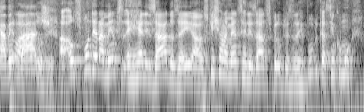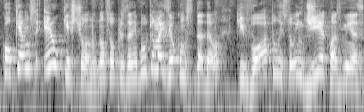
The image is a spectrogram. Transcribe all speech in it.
a isso de lado. verdade. Ah, Os ponderamentos realizados aí, ah, os questionamentos realizados pelo presidente da República, assim como qualquer um, eu questiono, não sou o presidente da República, mas eu como cidadão que voto, estou em dia com as minhas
